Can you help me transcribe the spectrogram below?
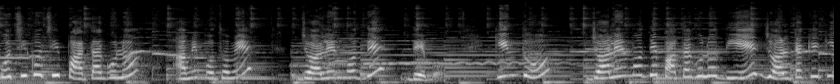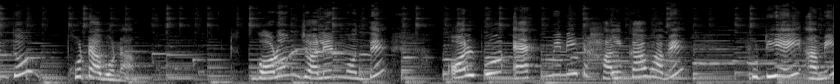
কচি কচি পাতাগুলো আমি প্রথমে জলের মধ্যে দেব। কিন্তু জলের মধ্যে পাতাগুলো দিয়ে জলটাকে কিন্তু ফোটাবো না। গরম জলের মধ্যে অল্প এক মিনিট হালকাভাবে ফুটিয়েই আমি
